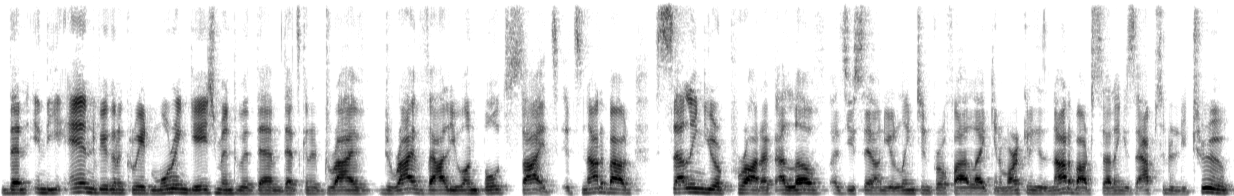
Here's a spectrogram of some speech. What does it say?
then in the end, we're going to create more engagement with them that's going to drive derive value on both sides. It's not about selling your product. I love, as you say on your LinkedIn profile, like you know, marketing is not about selling. It's absolutely true.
